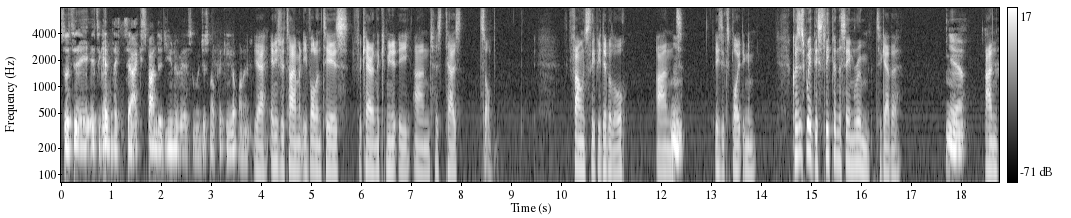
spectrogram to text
So it's, it's again it's an expanded universe, and we're just not picking up on it. Yeah, in his retirement, he volunteers for care in the community and has, has sort of found Sleepy Dibble and Hmm. is exploiting him. Because it's weird, they sleep in the same room together. Yeah. And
